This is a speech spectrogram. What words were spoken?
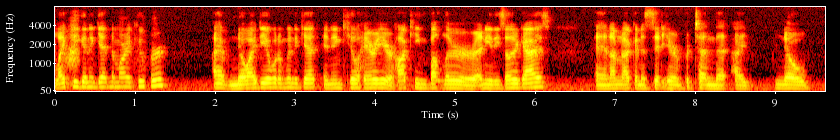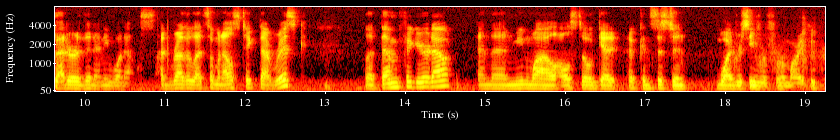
Likely gonna get in Amari Cooper. I have no idea what I'm gonna get in N'Keal Harry or Hakeem Butler or any of these other guys, and I'm not gonna sit here and pretend that I know better than anyone else. I'd rather let someone else take that risk, let them figure it out, and then meanwhile I'll still get a consistent wide receiver from Amari Cooper.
